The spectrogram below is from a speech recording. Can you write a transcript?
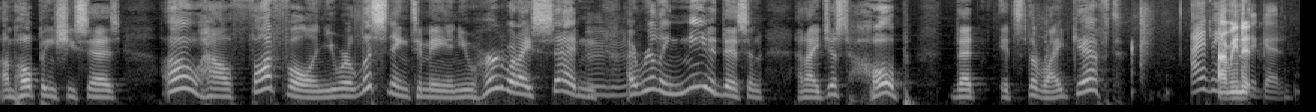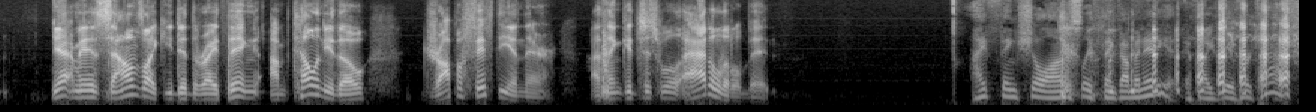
I'm hoping she says, Oh, how thoughtful. And you were listening to me and you heard what I said. And mm-hmm. I really needed this. And, and I just hope that it's the right gift. I think I mean, you it- good. Yeah, I mean, it sounds like you did the right thing. I'm telling you, though, drop a 50 in there. I think it just will add a little bit. I think she'll honestly think I'm an idiot if I gave her cash.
